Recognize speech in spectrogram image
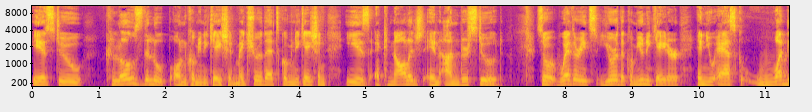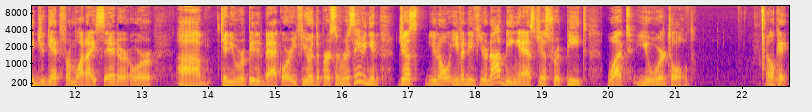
is to close the loop on communication. Make sure that communication is acknowledged and understood. So whether it's you're the communicator and you ask, what did you get from what I said or, or um, can you repeat it back? Or if you're the person receiving it, just, you know, even if you're not being asked, just repeat what you were told. Okay.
